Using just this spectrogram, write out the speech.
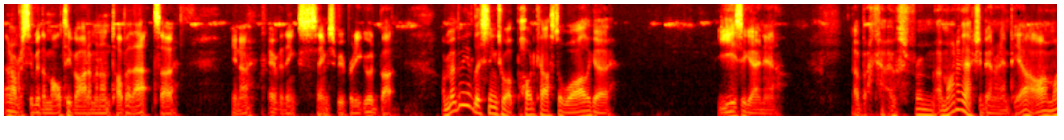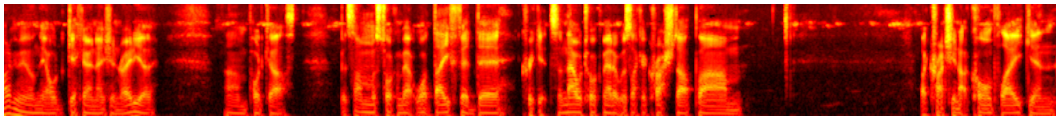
and obviously with a multivitamin on top of that, so you know everything seems to be pretty good. But I remember listening to a podcast a while ago, years ago now. It was from, it might have actually been on MPR. Or it might have been on the old Gecko Nation radio um, podcast. but someone was talking about what they fed their crickets, and they were talking about it was like a crushed up, um, like crunchy nut cornflake and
